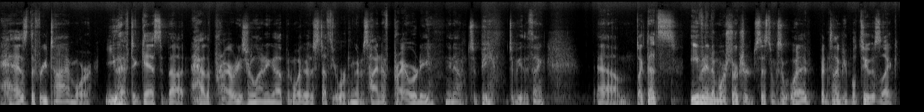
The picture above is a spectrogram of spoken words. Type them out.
has the free time, or you have to guess about how the priorities are lining up and whether the stuff that you're working on is high enough priority, you know, to be to be the thing. Um, like that's even in a more structured system. Because what I've been telling people too is like,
